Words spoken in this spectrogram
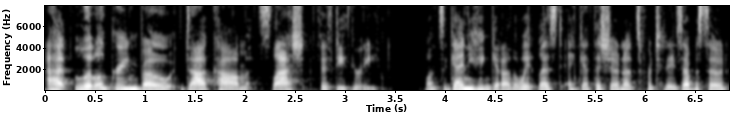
at littlegreenbow.com slash 53. Once again, you can get on the waitlist and get the show notes for today's episode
